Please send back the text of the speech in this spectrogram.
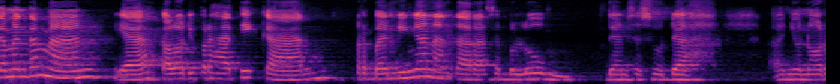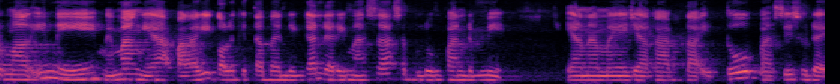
teman-teman ya, kalau diperhatikan perbandingan antara sebelum dan sesudah Eh, new normal ini memang ya apalagi kalau kita bandingkan dari masa sebelum pandemi yang namanya Jakarta itu pasti sudah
